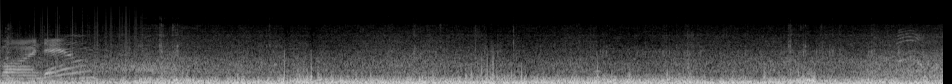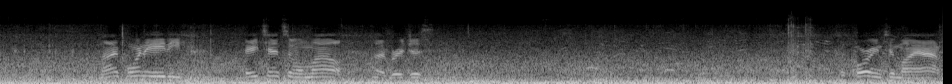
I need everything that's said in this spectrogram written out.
Going down. Nine point eighty, eight tenths of a mile. That bridge. According to my app,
